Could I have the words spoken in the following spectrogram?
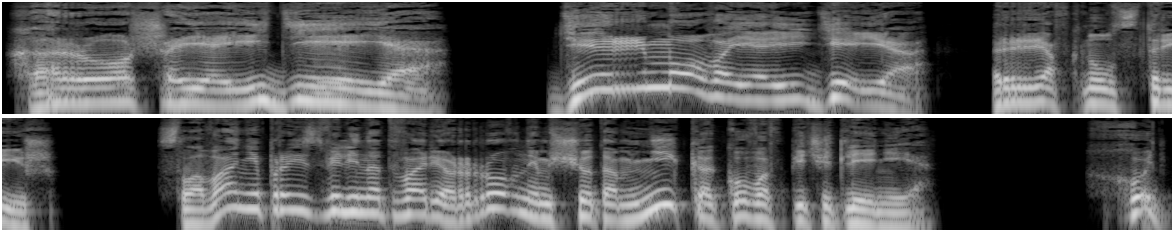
«Хорошая идея!» «Дерьмовая идея!» — рявкнул Стриж. Слова не произвели на тварь ровным счетом никакого впечатления. «Хоть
